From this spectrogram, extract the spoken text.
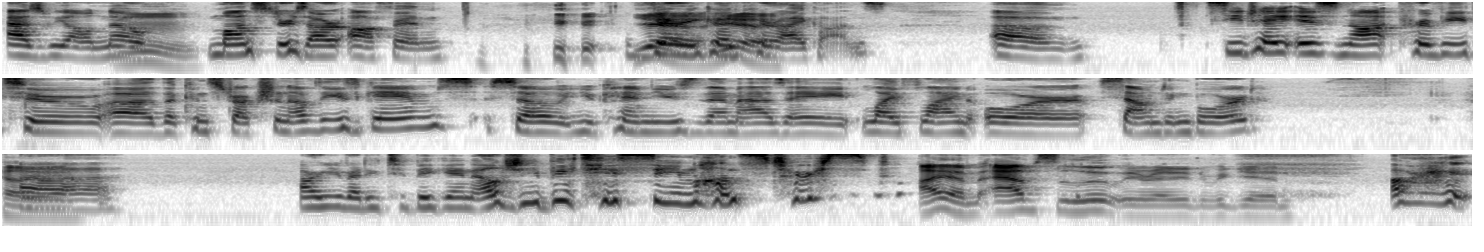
as we all know, monsters are often Yeah, very good yeah. queer icons. Um, CJ is not privy to uh, the construction of these games, so you can use them as a lifeline or sounding board. Hell yeah. Uh, are you ready to begin LGBTC monsters? I am absolutely ready to begin. All right.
